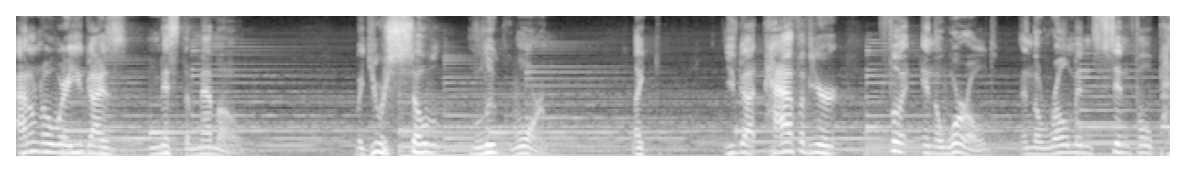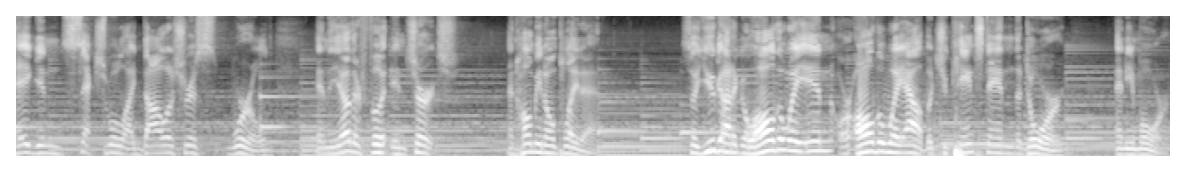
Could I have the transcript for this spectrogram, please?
I don't know where you guys missed the memo, but you were so lukewarm. Like, you've got half of your foot in the world, in the Roman, sinful, pagan, sexual, idolatrous world, and the other foot in church. And homie, don't play that. So you got to go all the way in or all the way out, but you can't stand in the door anymore.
